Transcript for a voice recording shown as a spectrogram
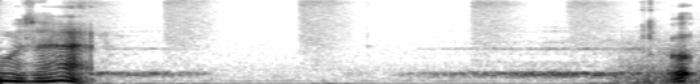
What was that? Oh.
